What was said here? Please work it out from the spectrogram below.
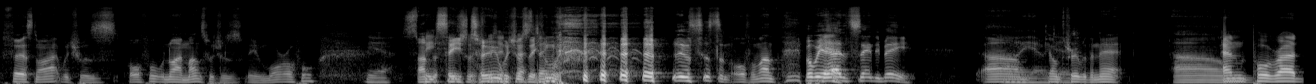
first night which was awful. 9 months which was even more awful. yeah. Under Species, Siege 2 which was interesting. even it was just an awful month. But we Yeah. had Sandy B. Um, Oh, yeah, come did. through with the net. Um, and Paul Rudd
